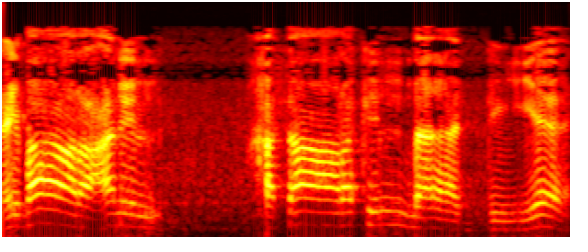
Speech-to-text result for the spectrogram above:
عبارة عن الخسارة المادية.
